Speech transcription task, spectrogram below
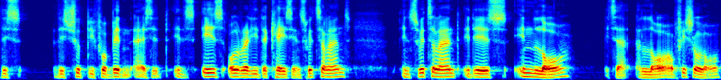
this this should be forbidden, as it is, is already the case in Switzerland. In Switzerland, it is in law, it's a, a law, official law,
